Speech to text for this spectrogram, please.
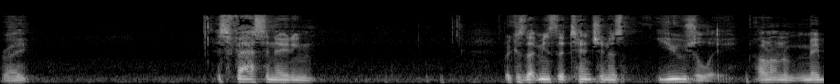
right? It's fascinating because that means the tension is usually, I don't know,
